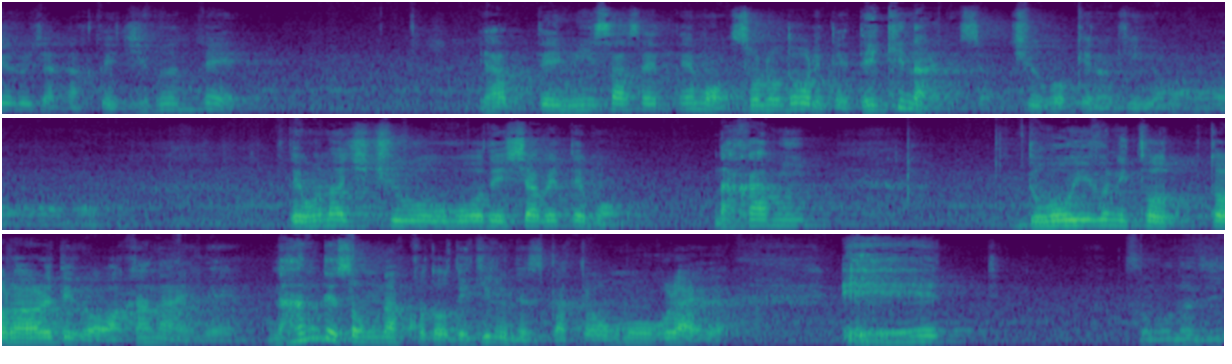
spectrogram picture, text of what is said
えるじゃなくて自分でやってみさせてもその通りでできないんですよ。中国系の企業。で同じ中国語で喋っても中身どういうふうにととらわれているか分からないんでなんでそんなことできるんですかって思うぐらいでええー、って。その同じ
